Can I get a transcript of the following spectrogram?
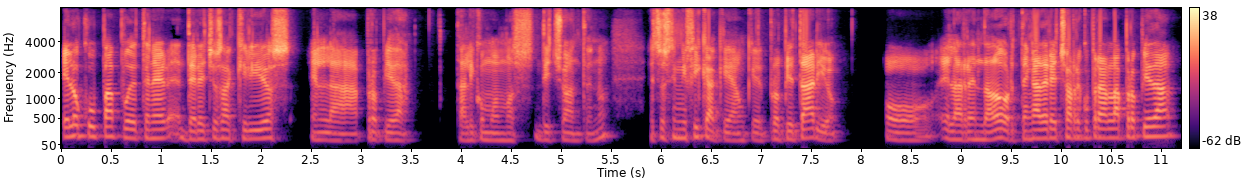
el ocupa puede tener derechos adquiridos en la propiedad, tal y como hemos dicho antes. ¿no? Esto significa que aunque el propietario o el arrendador tenga derecho a recuperar la propiedad,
